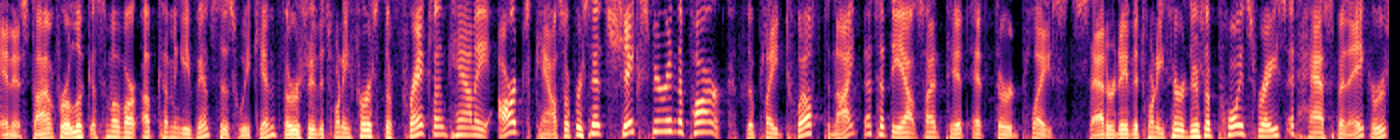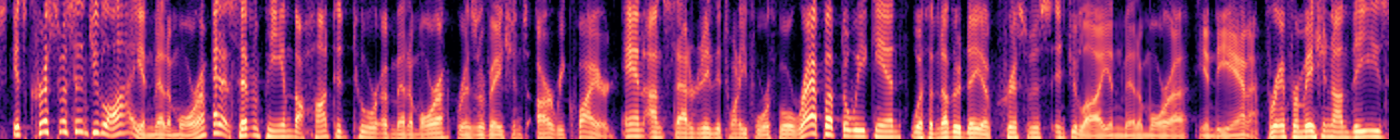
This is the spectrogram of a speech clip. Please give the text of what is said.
And it's time for a look at some of our upcoming events this weekend. Thursday, the 21st, the Franklin County Arts Council presents Shakespeare in the Park. The play Twelfth Night. That's at the outside pit at third place. Saturday, the 23rd, there's a points race at Haspin Acres. It's Christmas in July in Metamora. And at 7 p.m., the Haunted Tour of Metamora. Reservations are required. And on Saturday, the 24th, we'll wrap up the weekend with another day of Christmas in July in Metamora, Indiana. For information on these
